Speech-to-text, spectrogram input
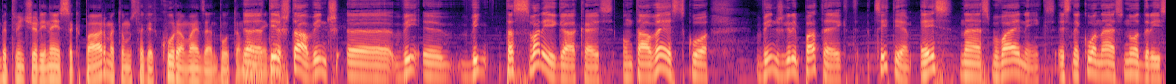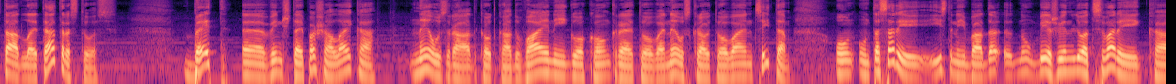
bet viņš arī neizsaka pārmetumus tagad, kuram vajadzētu būt tam. Jā, jā, tieši tā, viņš, uh, vi, uh, viņ, tas svarīgākais un tā vēsts, ko viņš grib pateikt citiem, es neesmu vainīgs, es neko neesmu nodarījis tādu, lai te atrastos, bet viņš tai pašā laikā neuzrāda kaut kādu vainīgo konkrēto vai neuzkrauj to vainu citam. Un, un tas arī īstenībā da, nu, bieži vien ļoti svarīgi, kā,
